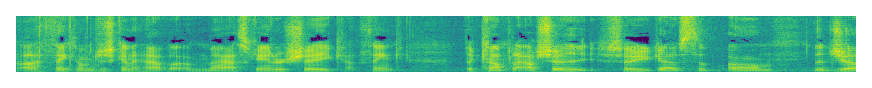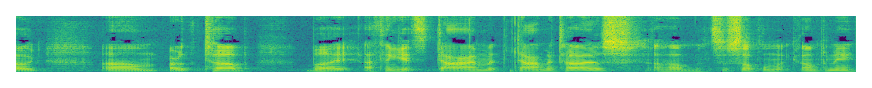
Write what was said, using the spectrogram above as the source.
I think I'm just gonna have a mass gainer shake. I think the company I'll show you, show you guys the um, the jug um, or the tub, but I think it's Dime. Um, it's a supplement company.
